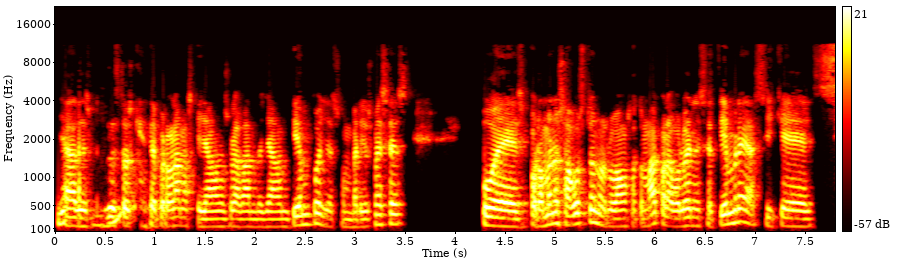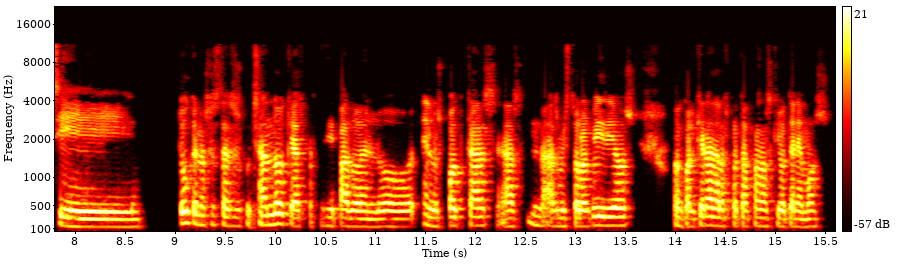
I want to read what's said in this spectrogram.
Ya después de estos 15 programas que llevamos grabando ya un tiempo, ya son varios meses, pues por lo menos agosto nos lo vamos a tomar para volver en septiembre. Así que si tú que nos estás escuchando, que has participado en, los podcasts, has, visto los vídeos o en cualquiera de las plataformas que lo tenemos,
